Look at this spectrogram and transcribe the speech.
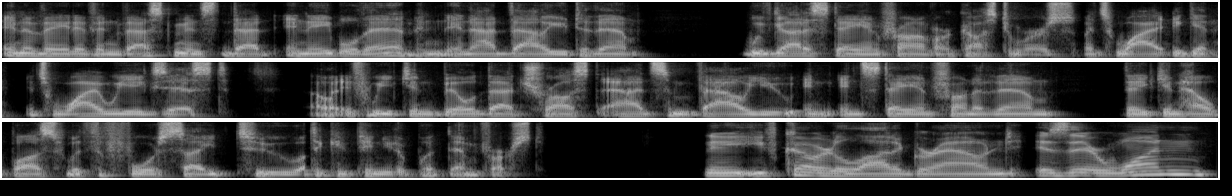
innovative investments that enable them and, and add value to them. We've got to stay in front of our customers. It's why, again, it's why we exist. Uh, if we can build that trust, add some value, and, and stay in front of them, they can help us with the foresight to, to continue to put them first. Nate, you've covered a lot of ground. Is there one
